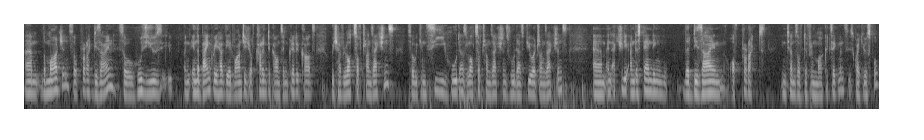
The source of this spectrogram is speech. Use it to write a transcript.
Um, the margin, so product design, so who's used, in, in, the bank we have the advantage of current accounts and credit cards which have lots of transactions, so we can see who does lots of transactions, who does fewer transactions, um, and actually understanding the design of products in terms of different market segments is quite useful.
